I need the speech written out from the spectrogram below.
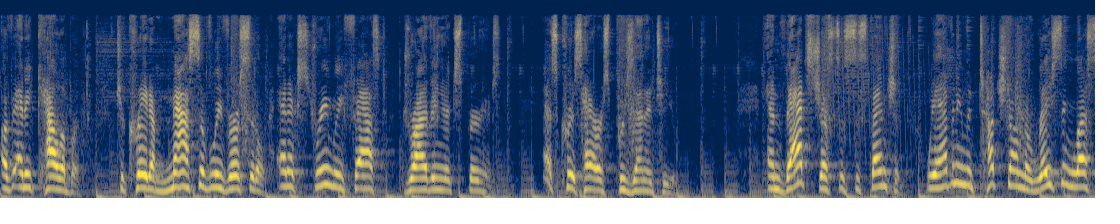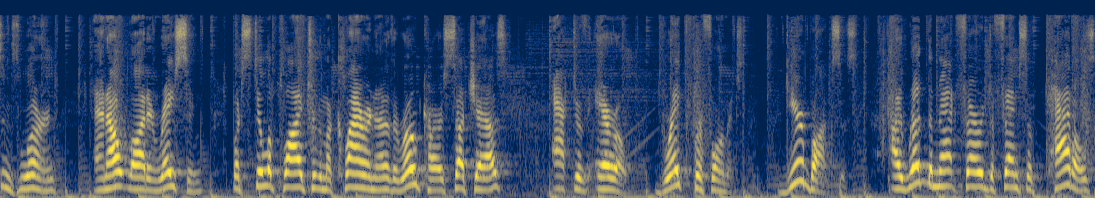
of any caliber to create a massively versatile and extremely fast driving experience, as Chris Harris presented to you. And that's just the suspension. We haven't even touched on the racing lessons learned and outlawed in racing, but still applied to the McLaren and other road cars, such as active aero, brake performance, gearboxes. I read the Matt Farah defense of paddles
